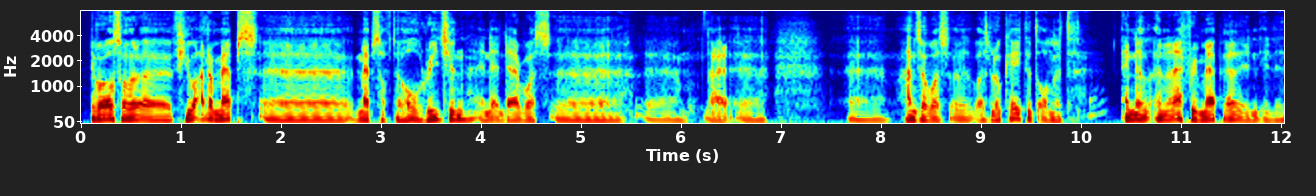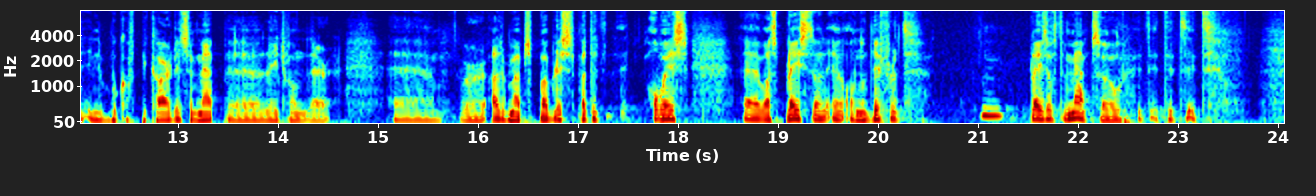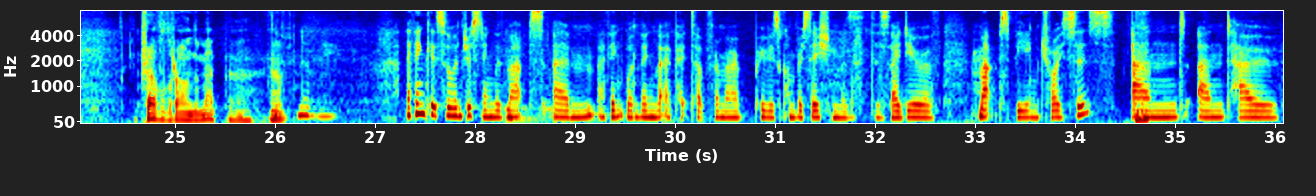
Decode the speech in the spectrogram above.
There were also uh, a few other maps, uh, maps of the whole region, and then there was uh, uh, Hunso uh, uh, was was located on it. And on, every map, in, in, in, the book of Picardt, is a map. later on, there were other maps published, but it always was placed on, on a different mm. place of the map. So it it it, it, it traveled around the map. Definitely. I think it's so interesting with maps. Um, I think one thing that I picked up from our previous conversation was this idea of maps being choices yeah. and and how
